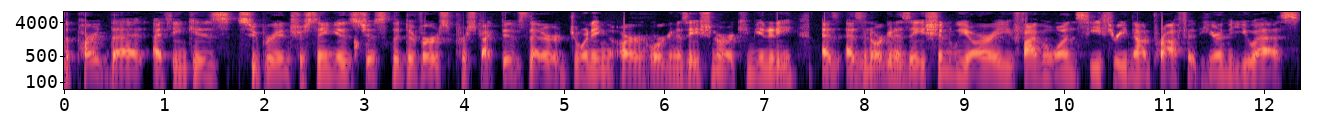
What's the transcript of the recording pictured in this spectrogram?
the part that I think is super interesting is just the diverse perspectives that are joining our organization or our community. As, as an organization, we are a 501c3 nonprofit here in the US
